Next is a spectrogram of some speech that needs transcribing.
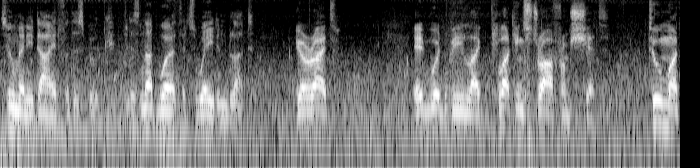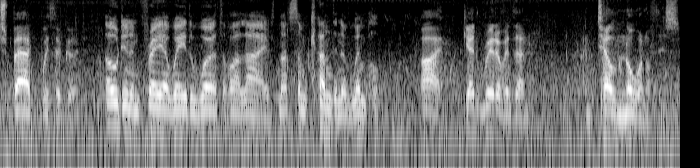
Too many died for this book. It is not worth its weight in blood. You're right. It would be like plucking straw from shit. Too much bad with the good. Odin and Freya weigh the worth of our lives, not some Camden of Wimple. Aye, get rid of it then. And tell no one of this.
